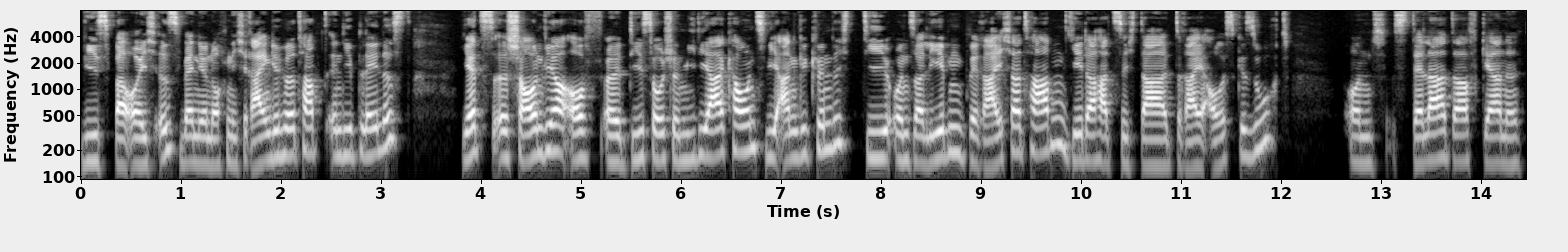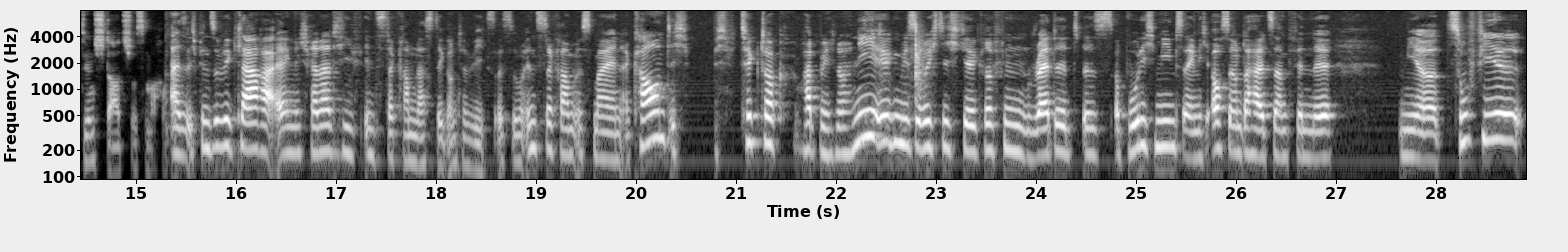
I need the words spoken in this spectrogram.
wie es bei euch ist, wenn ihr noch nicht reingehört habt in die Playlist. Jetzt äh, schauen wir auf äh, die Social Media Accounts, wie angekündigt, die unser Leben bereichert haben. Jeder hat sich da drei ausgesucht. Und Stella darf gerne den Startschuss machen. Also ich bin so wie Clara eigentlich relativ Instagram-lastig unterwegs. Also Instagram ist mein Account. Ich, ich, TikTok hat mich noch nie irgendwie so richtig gegriffen. Reddit ist, obwohl ich Memes eigentlich auch sehr unterhaltsam finde, mir zu viel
